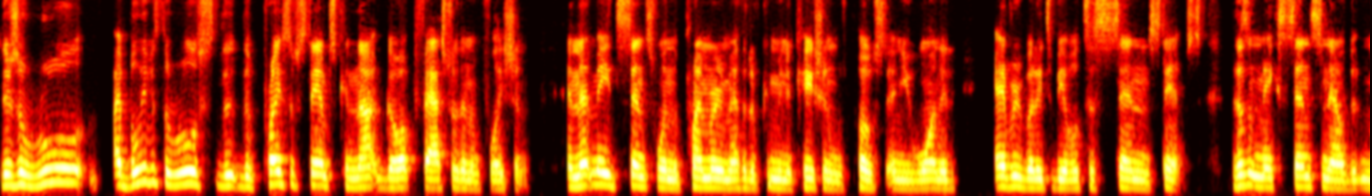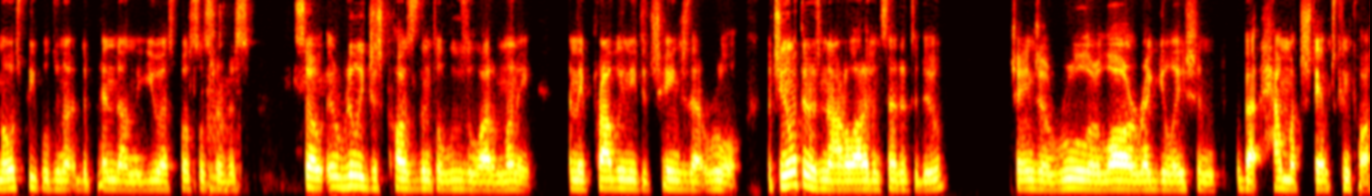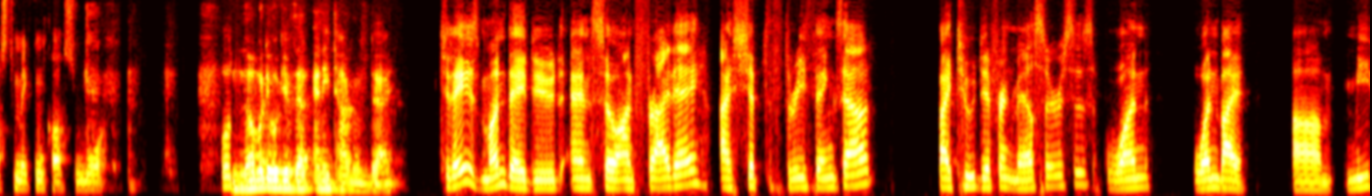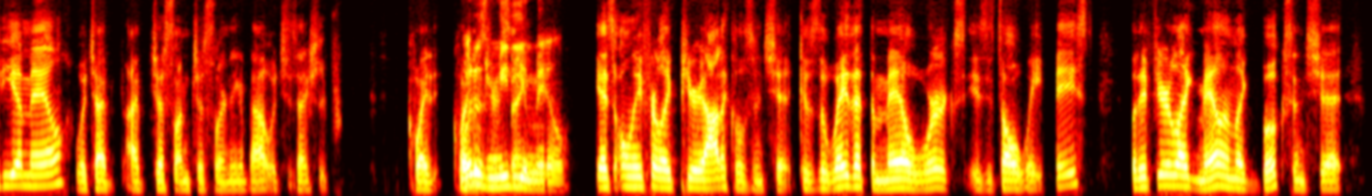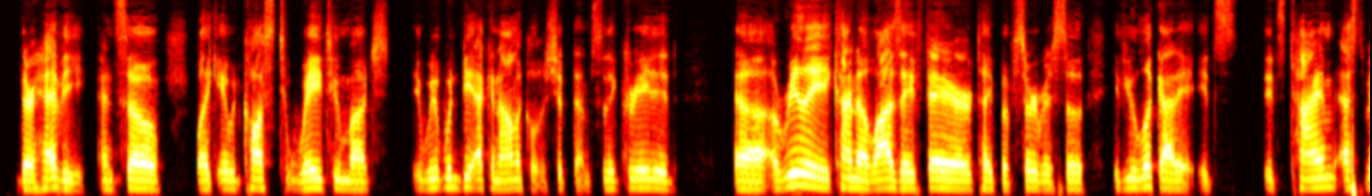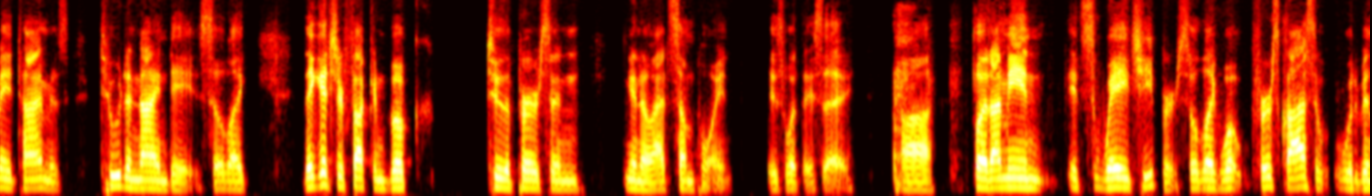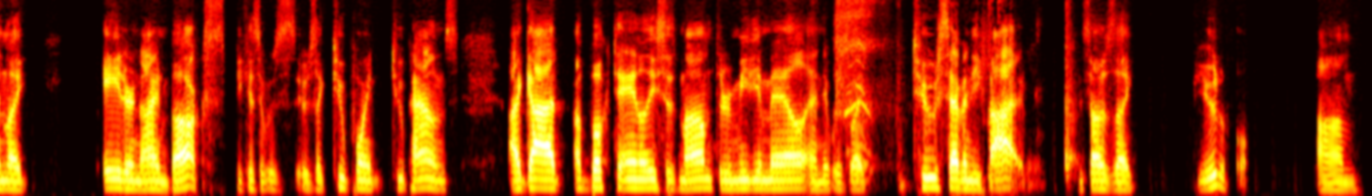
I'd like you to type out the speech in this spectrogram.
there's a rule. I believe it's the rule of the, the price of stamps cannot go up faster than inflation, and that made sense when the primary method of communication was post, and you wanted everybody to be able to send stamps. It doesn't make sense now that most people do not depend on the U.S. Postal Service, so it really just causes them to lose a lot of money, and they probably need to change that rule. But you know what? There is not a lot of incentive to do change a rule or law or regulation about how much stamps can cost to make them cost more. Nobody will give that any time of day. Today is Monday, dude, and so on Friday I shipped three things out by two different mail services. One, one by um, Media Mail, which I've I've just I'm just learning about, which is actually quite quite. what is media interesting. mail? it's only for like periodicals and shit because the way that the mail works is it's all weight based but if you're like mailing like books and shit they're heavy and so like it would cost way too much it w- wouldn't be economical to ship them so they created uh, a really kind of laissez-faire type of service so if you look at it it's it's time estimated time is two to nine days so like they get your fucking book to the person you know at some point is what they say. Uh, but I mean, it's way cheaper. So like, what first class it would have been like eight or nine bucks because it was it was like two point two pounds. I got a book to Annalise's mom through Media Mail, and it was like two seventy five. So I was like, beautiful. Um,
